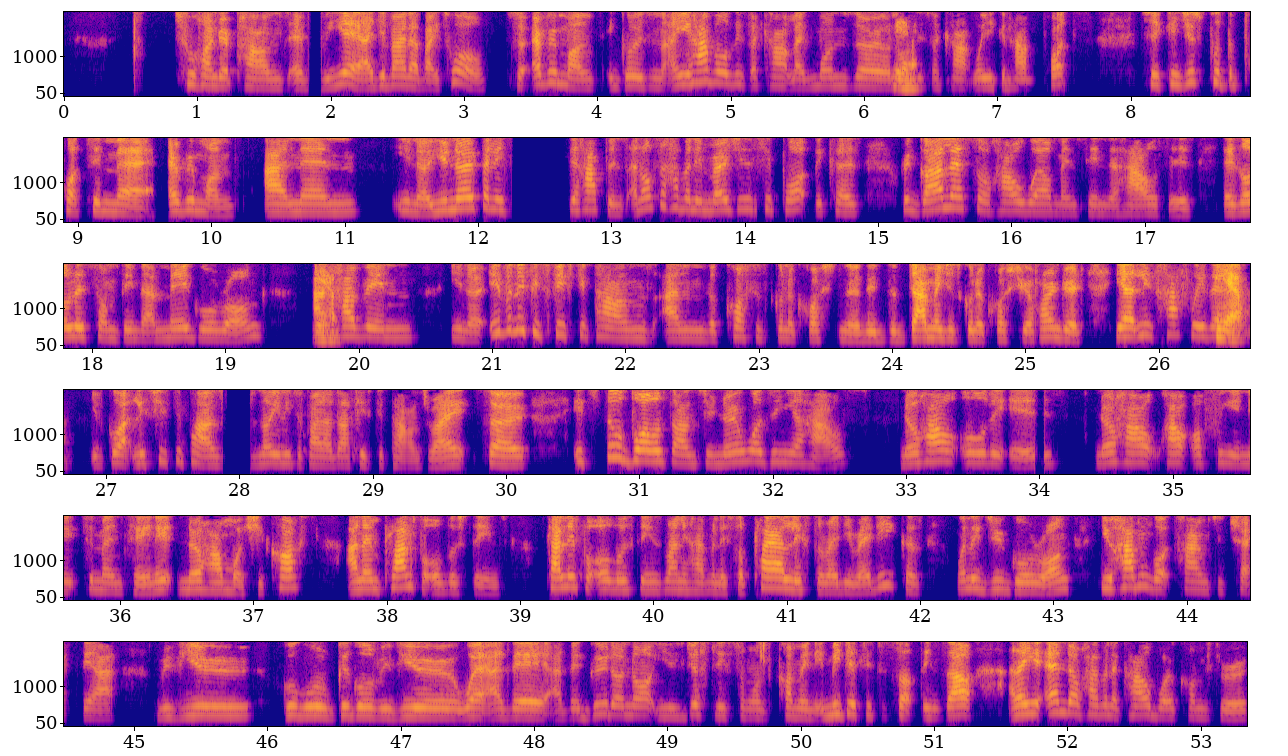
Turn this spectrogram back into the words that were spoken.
200 pounds every year i divide that by 12 so every month it goes in and you have all these account like monzo and yeah. all this account where you can have pots. So you can just put the pots in there every month and then you know you know if anything happens. And also have an emergency pot because regardless of how well maintained the house is there's always something that may go wrong. And yeah. having you know even if it's 50 pounds and the cost is going to cost you know the, the damage is going to cost you 100 yeah at least halfway there. Yeah. you've got at least 50 pounds. Now you need to find out that 50 pounds right? So it still boils down to know what's in your house know how old it is know how how often you need to maintain it know how much it costs and then plan for all those things planning for all those things you're having a supplier list already ready because when they do go wrong you haven't got time to check their review google google review where are they are they good or not? You just need someone to come in immediately to sort things out and then you end up having a cowboy come through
